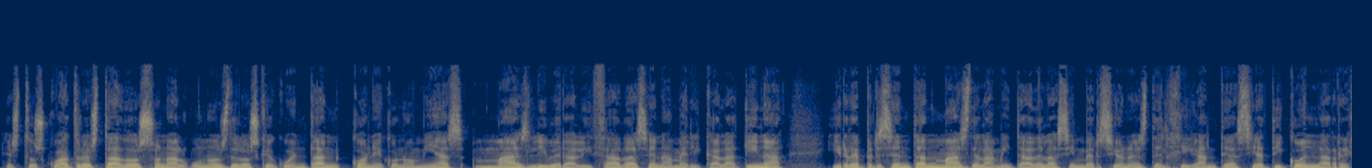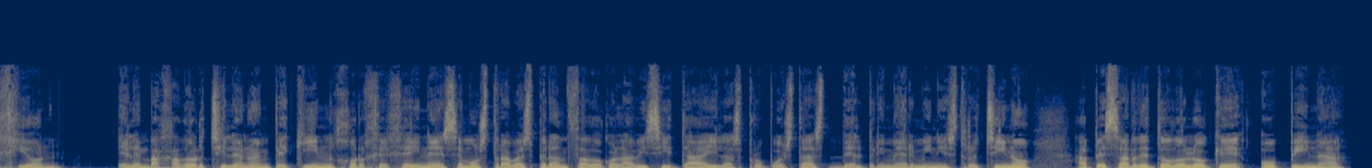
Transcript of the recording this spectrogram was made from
Estos cuatro estados son algunos de los que cuentan con economías más liberalizadas en América Latina y representan más de la mitad de las inversiones del gigante asiático en la región. El embajador chileno en Pekín, Jorge Heine, se mostraba esperanzado con la visita y las propuestas del primer ministro chino, a pesar de todo lo que opina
